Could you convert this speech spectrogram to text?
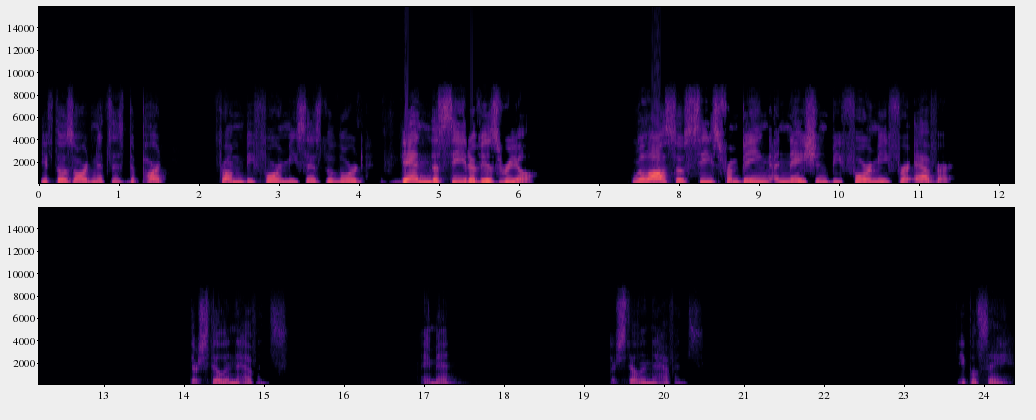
if those ordinances depart from before me, says the Lord, then the seed of Israel will also cease from being a nation before me forever. They're still in the heavens. Amen. They're still in the heavens. People say,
